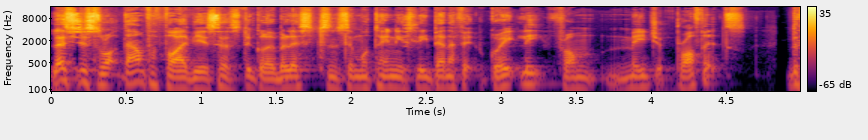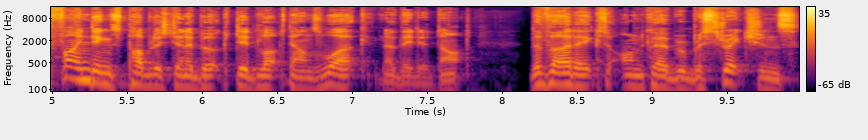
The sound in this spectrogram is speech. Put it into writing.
Let's just lock down for five years, says the globalists, and simultaneously benefit greatly from major profits. The findings published in a book, Did Lockdowns Work? No, they did not. The verdict on COVID restrictions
